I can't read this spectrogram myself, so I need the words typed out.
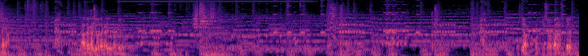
Venga. Ataca, ataca, ataca. Hostia, porque se lo ¿eh?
